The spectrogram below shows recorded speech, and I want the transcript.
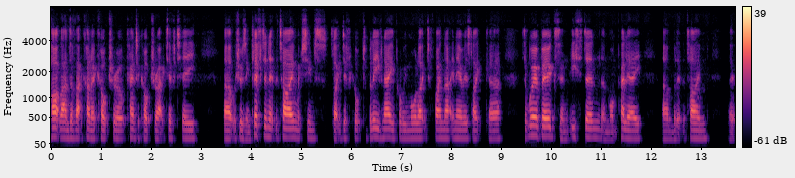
heartland of that kind of cultural countercultural activity, uh, which was in Clifton at the time, which seems slightly difficult to believe now. You're probably more likely to find that in areas like uh, St Werburgh's and Easton and Montpelier, um, but at the time the,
